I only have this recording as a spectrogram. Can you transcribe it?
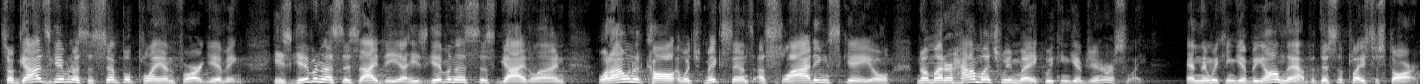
So God's given us a simple plan for our giving. He's given us this idea, he's given us this guideline, what I want to call, which makes sense, a sliding scale. No matter how much we make, we can give generously and then we can give beyond that, but this is the place to start.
